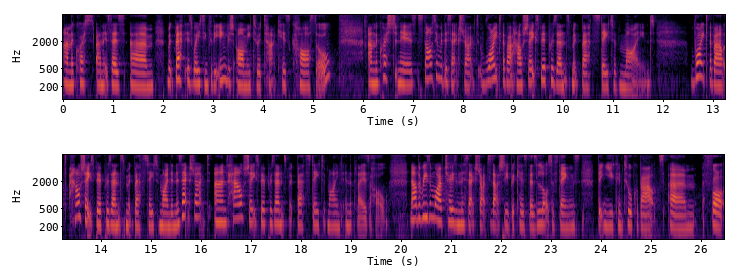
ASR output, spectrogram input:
And the quest and it says um, Macbeth is waiting for the English army to attack his castle. And the question is starting with this extract, write about how Shakespeare presents Macbeth's state of mind write about how Shakespeare presents Macbeth's state of mind in this extract and how Shakespeare presents Macbeth's state of mind in the play as a whole. Now, the reason why I've chosen this extract is actually because there's lots of things that you can talk about um, for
